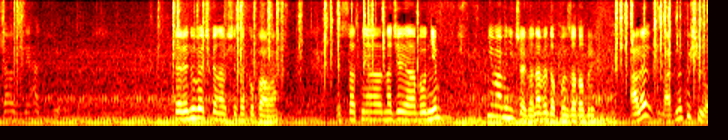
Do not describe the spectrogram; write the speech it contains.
chciałeś wjechać w dziurę. Terenóweczka nam się zakopała. Ostatnia nadzieja, bo nie, nie mamy niczego, nawet opon za dobrych. Ale bagno kusiło.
